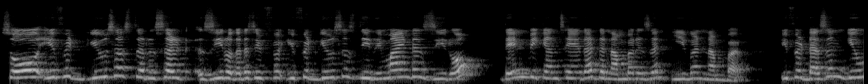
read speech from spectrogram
so if it gives us the result 0 that is if, if it gives us the remainder 0 then we can say that the number is an even number. If it doesn't give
